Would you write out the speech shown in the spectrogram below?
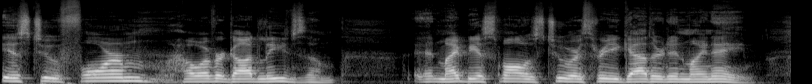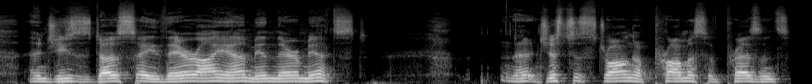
is to form however God leads them. It might be as small as two or three gathered in my name. And Jesus does say, There I am in their midst. Just as strong a promise of presence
